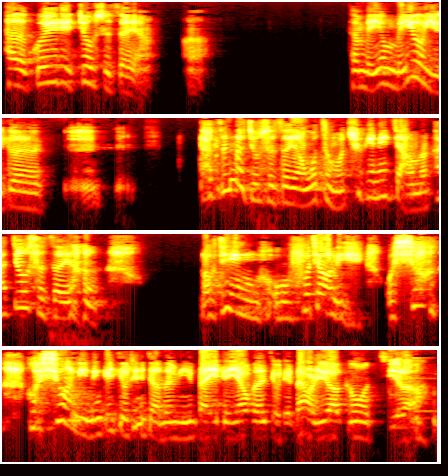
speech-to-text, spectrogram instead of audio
它的规律就是这样啊，它没有没有一个呃。他真的就是这样，我怎么去跟你讲呢？他就是这样，老静，我呼叫你，我希望，我希望你能给九天讲的明白一点，要不然九天待会儿又要跟我急了。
